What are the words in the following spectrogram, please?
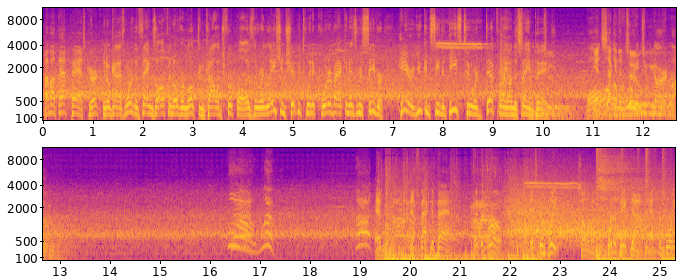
How about that pass, Kirk? You know, guys, one of the things often overlooked in college football is the relationship between a quarterback and his receiver. Here, you can see that these two are definitely on the same page. and. Ball It's second and the two. 42-yard line. Edwards steps back to pass with the throw. It's complete. Sullivan with a takedown at the 48.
